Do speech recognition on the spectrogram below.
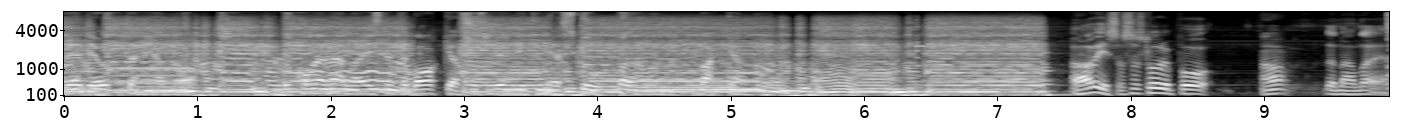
Vred jag upp den igen och och då kommer mellanregistern tillbaka så, så blir den lite mer skopad när man backar. Ja visst, och så slår du på Ja. den andra igen.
